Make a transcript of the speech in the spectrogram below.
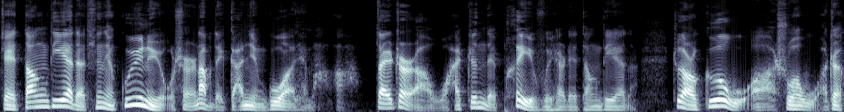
这当爹的听见闺女有事那不得赶紧过去吗？啊！在这儿啊，我还真得佩服一下这当爹的。这要是搁我说，我这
